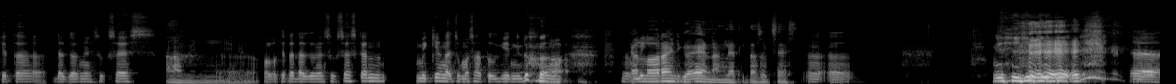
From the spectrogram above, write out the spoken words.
kita dagangnya sukses. Amin. Ah, kalau kita dagangnya sukses kan mic-nya nggak cuma satu gini doang. Oh, kan lo orang juga enak lihat kita sukses. ya.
